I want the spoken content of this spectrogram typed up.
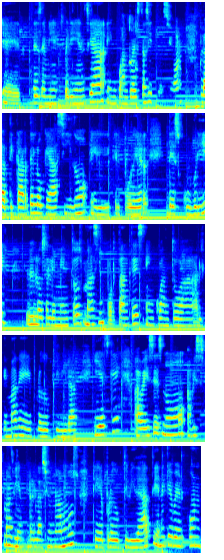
eh, desde mi experiencia en cuanto a esta situación platicarte lo que ha sido el, el poder descubrir los elementos más importantes en cuanto al tema de productividad. Y es que a veces no, a veces más bien relacionamos que productividad tiene que ver con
